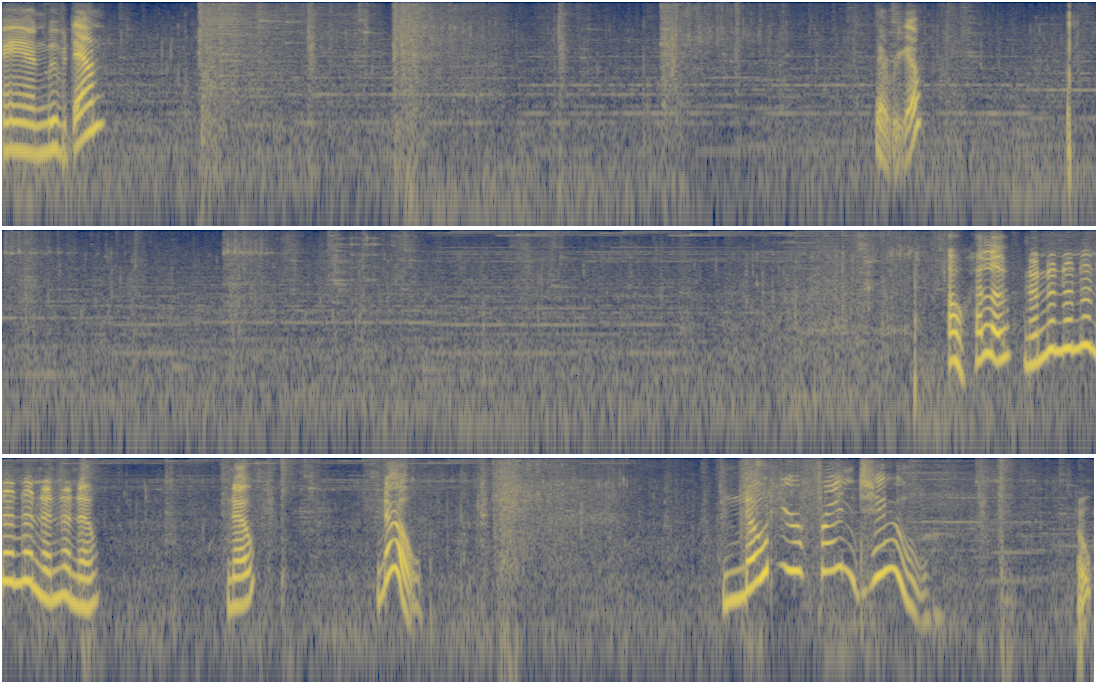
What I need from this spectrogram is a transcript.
And move it down. There we go. Oh, hello. No, no, no, no, no, no, no, no, no. No. No. No to your friend, too. Oh.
